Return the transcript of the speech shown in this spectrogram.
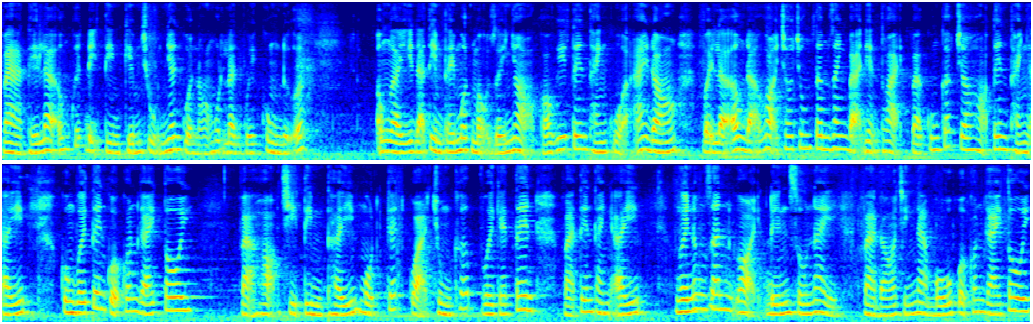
và thế là ông quyết định tìm kiếm chủ nhân của nó một lần cuối cùng nữa. Ông ấy đã tìm thấy một mẫu giấy nhỏ có ghi tên thánh của ai đó, vậy là ông đã gọi cho trung tâm danh bạ điện thoại và cung cấp cho họ tên thánh ấy, cùng với tên của con gái tôi. Và họ chỉ tìm thấy một kết quả trùng khớp với cái tên và tên thánh ấy. Người nông dân gọi đến số này và đó chính là bố của con gái tôi.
